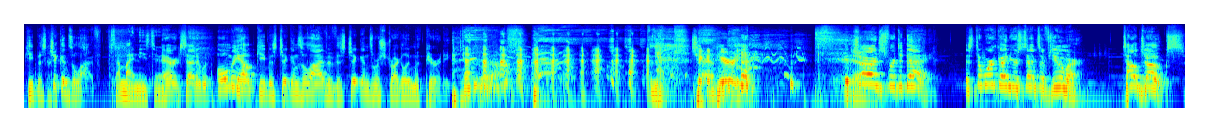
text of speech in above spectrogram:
keep his chickens alive. Somebody needs to. Eric said it would only help keep his chickens alive if his chickens were struggling with purity. chicken purity. The charge for today is to work on your sense of humor. Tell jokes,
